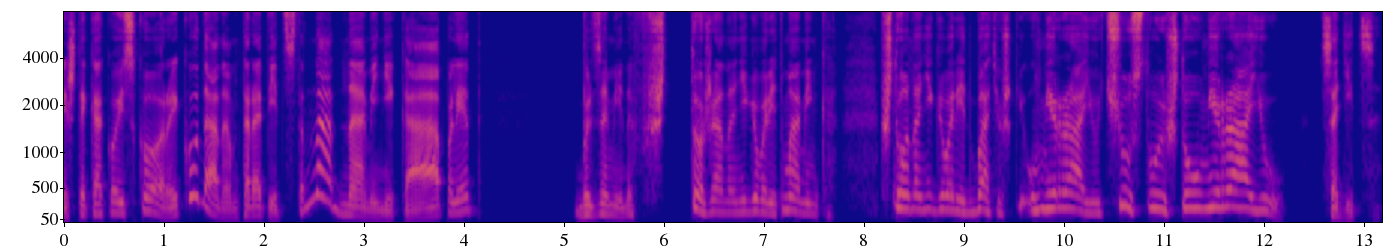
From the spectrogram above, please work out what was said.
«Ишь ты какой скорый! Куда нам торопиться-то? Над нами не каплет». Бальзаминов. «Что же она не говорит, маменька? Что она не говорит, батюшки? Умираю, чувствую, что умираю!» Садится.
